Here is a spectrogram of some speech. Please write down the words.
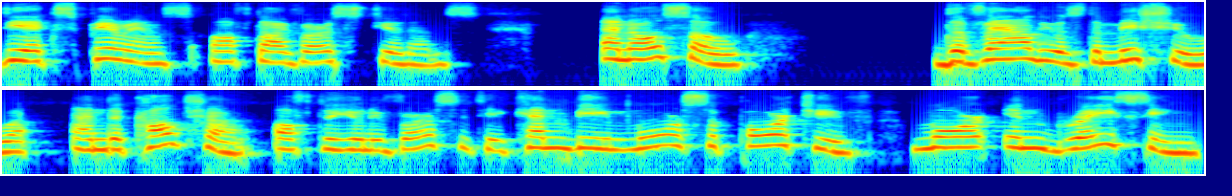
the experience of diverse students. And also the values, the mission, and the culture of the university can be more supportive, more embracing,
